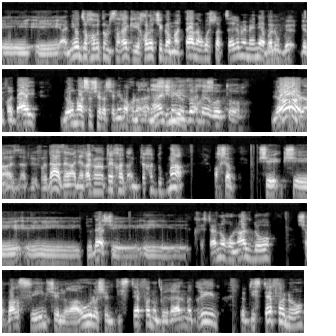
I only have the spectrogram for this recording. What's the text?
אה, אה, אני עוד זוכר אותו משחק, יכול להיות שגם אתה, למרות שאתה צעיר ממני, אבל הוא בוודאי לא משהו של השנים האחרונות. ודאי שאני זוכר אותו. לא, לא, אז, בוודאי, אני רק נותן לך, אני נותן לך דוגמה. עכשיו, כש, אה, אתה יודע, שכריסטיאנו אה, רונלדו שבר שיאים של ראול או של דיסטפנו בריאל מדריד, ודיסטפנו,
